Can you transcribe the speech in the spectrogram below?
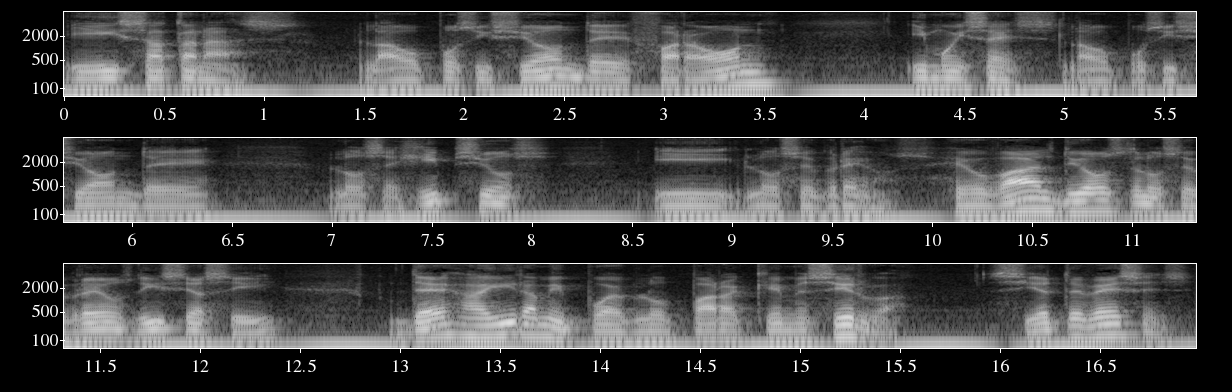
y Satanás, la oposición de Faraón y Moisés, la oposición de los egipcios y los hebreos. Jehová el Dios de los hebreos dice así, deja ir a mi pueblo para que me sirva. Siete veces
